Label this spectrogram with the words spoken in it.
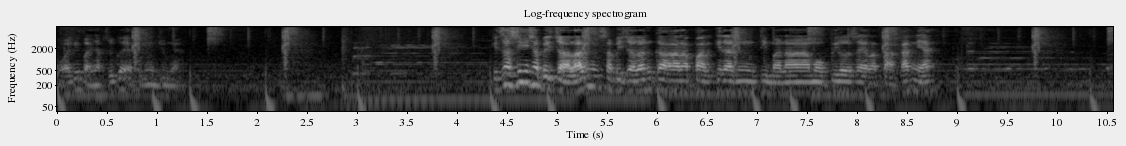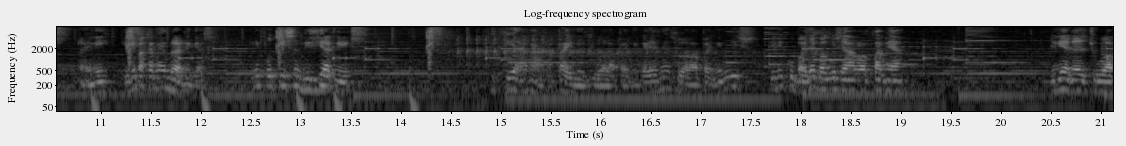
Wah ini banyak juga ya pengunjungnya. Kita sini sambil jalan, sambil jalan ke arah parkiran di mana mobil saya letakkan ya. Nah ini, ini pakai membran nih guys. Ini putih sendirian nih. Nah, apa ini jual apa ini? Kayaknya jual apa ini? Wih, ini kubahnya bagus ya rotannya. Ini ada jual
